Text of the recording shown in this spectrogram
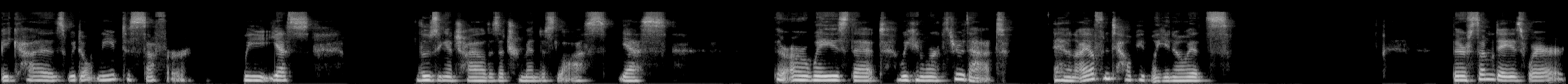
because we don't need to suffer. We yes, losing a child is a tremendous loss. Yes. There are ways that we can work through that. And I often tell people, you know, it's there are some days where,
